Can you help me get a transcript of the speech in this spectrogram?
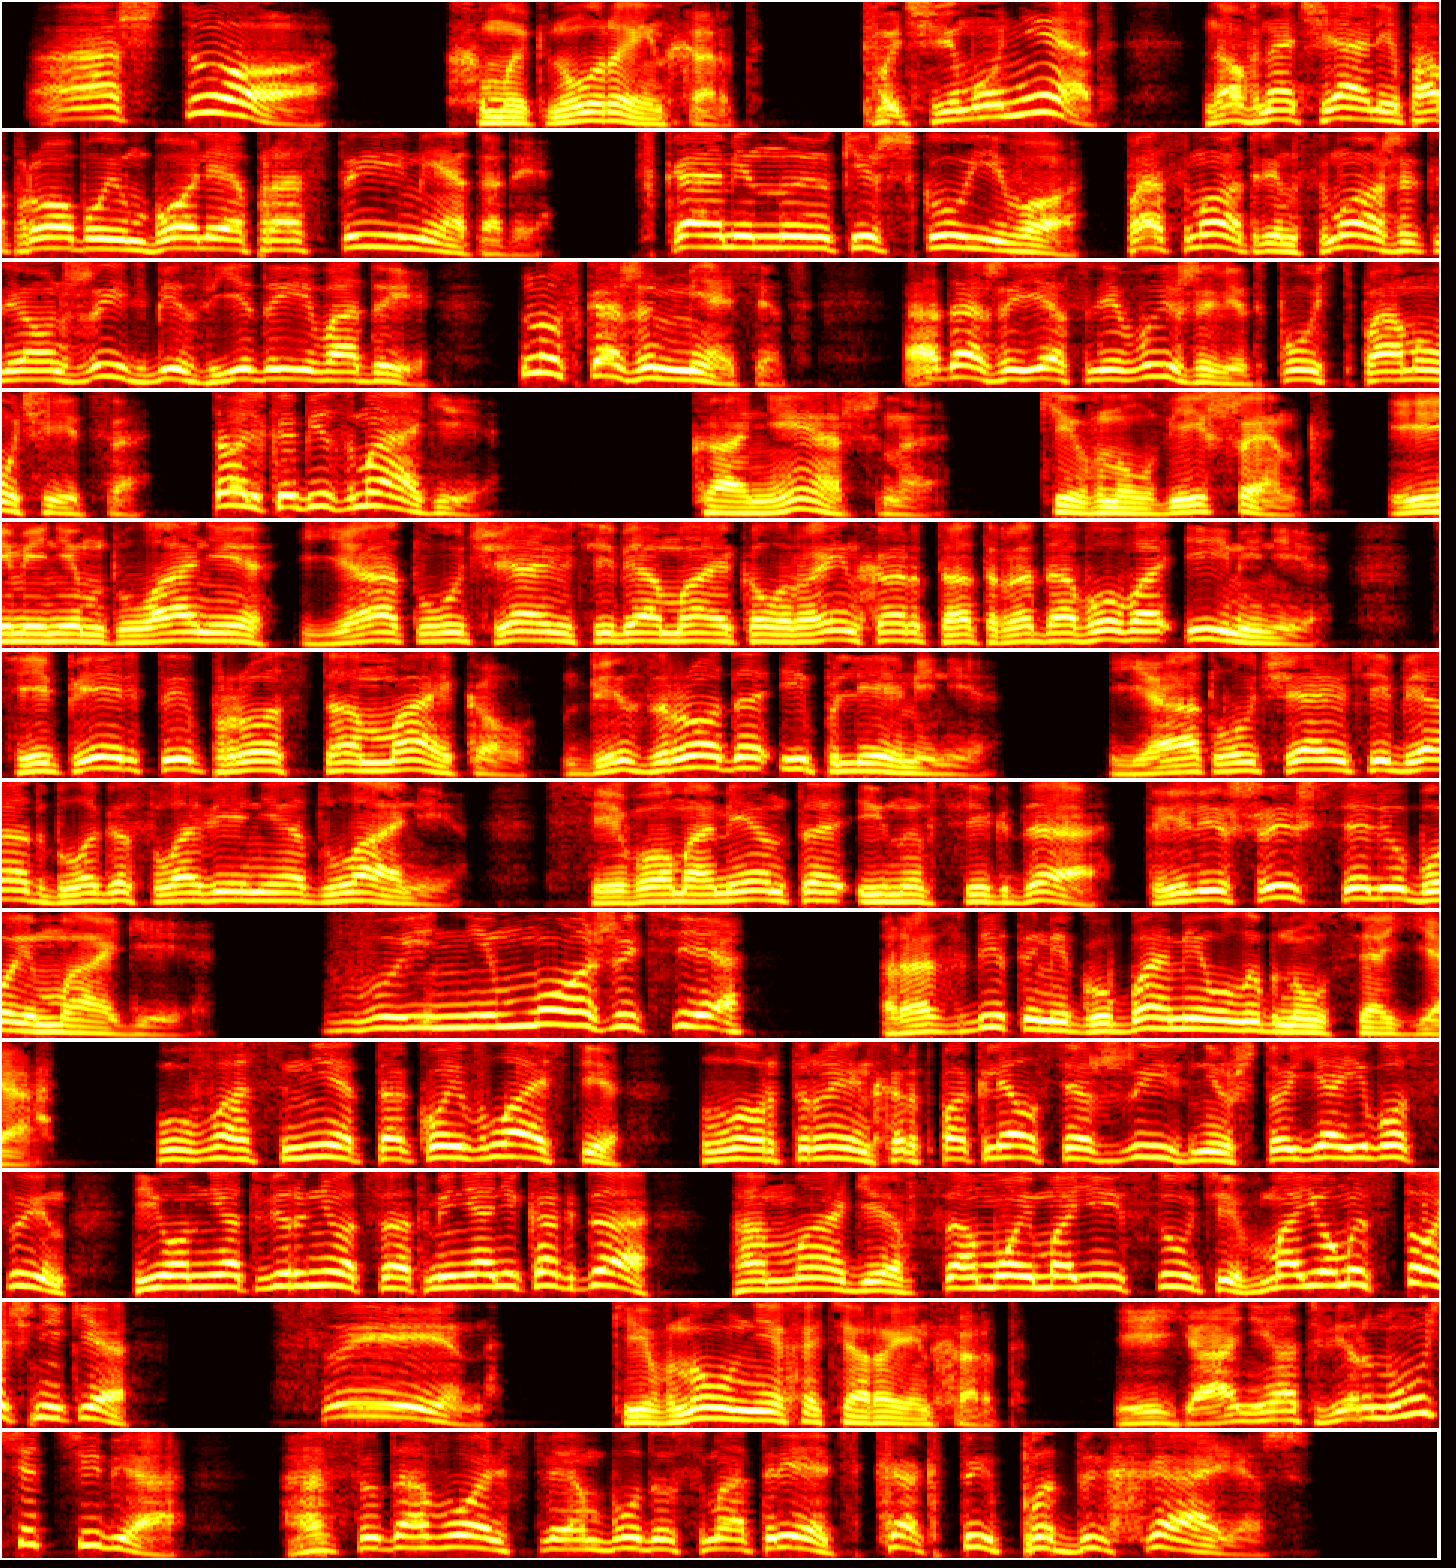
«А что?» — хмыкнул Рейнхард. «Почему нет? Но вначале попробуем более простые методы. В каменную кишку его. Посмотрим, сможет ли он жить без еды и воды. Ну, скажем, месяц. А даже если выживет, пусть помучается. Только без магии». «Конечно», — кивнул Вейшенк. «Именем Длани я отлучаю тебя, Майкл Рейнхард, от родового имени. Теперь ты просто Майкл, без рода и племени. Я отлучаю тебя от благословения длани. С сего момента и навсегда ты лишишься любой магии. Вы не можете! Разбитыми губами улыбнулся я. У вас нет такой власти! Лорд Рейнхард поклялся жизнью, что я его сын, и он не отвернется от меня никогда, а магия в самой моей сути, в моем источнике!» «Сын!» — кивнул нехотя Рейнхард. «И я не отвернусь от тебя, а с удовольствием буду смотреть, как ты подыхаешь!»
